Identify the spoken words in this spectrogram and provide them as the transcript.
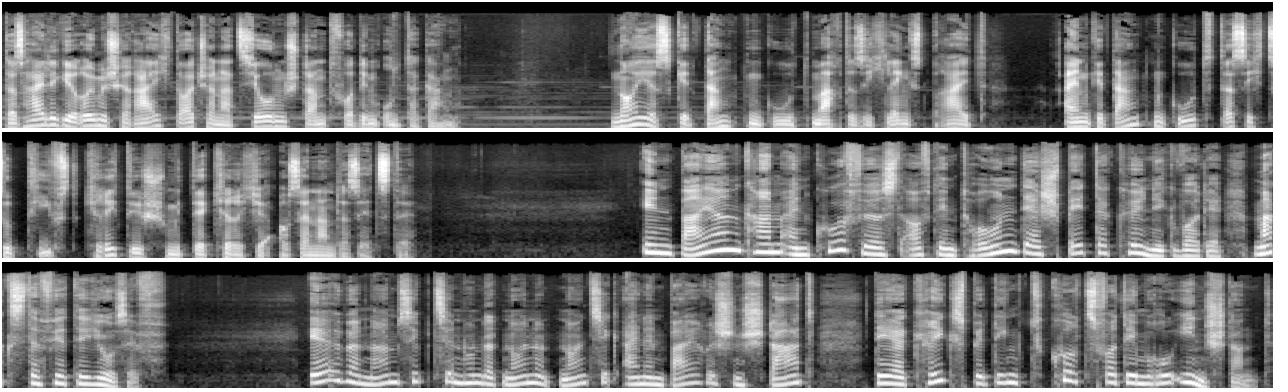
Das Heilige Römische Reich deutscher Nation stand vor dem Untergang. Neues Gedankengut machte sich längst breit, ein Gedankengut, das sich zutiefst kritisch mit der Kirche auseinandersetzte. In Bayern kam ein Kurfürst auf den Thron, der später König wurde, Max IV. Joseph. Er übernahm 1799 einen bayerischen Staat, der kriegsbedingt kurz vor dem Ruin stand.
